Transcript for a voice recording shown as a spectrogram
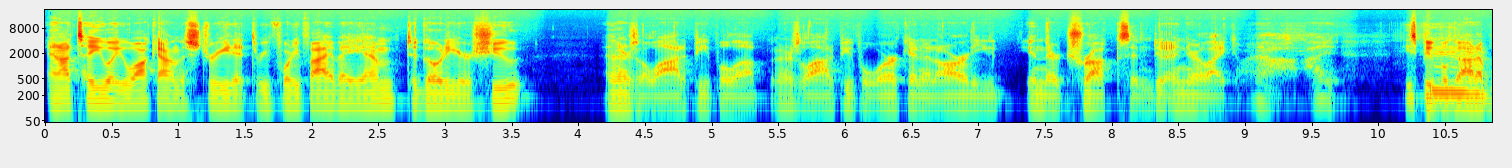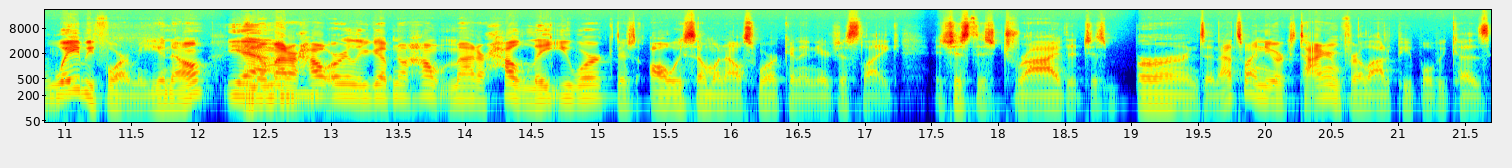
and I'll tell you what, you walk out on the street at 3:45 a.m. to go to your shoot, and there's a lot of people up, and there's a lot of people working and already in their trucks, and do, and you're like, wow, I. These people got up hmm. way before me, you know. And Yeah. no matter how early you get up, no how matter how late you work, there's always someone else working, and you're just like, it's just this drive that just burns, and that's why New York's tiring for a lot of people because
